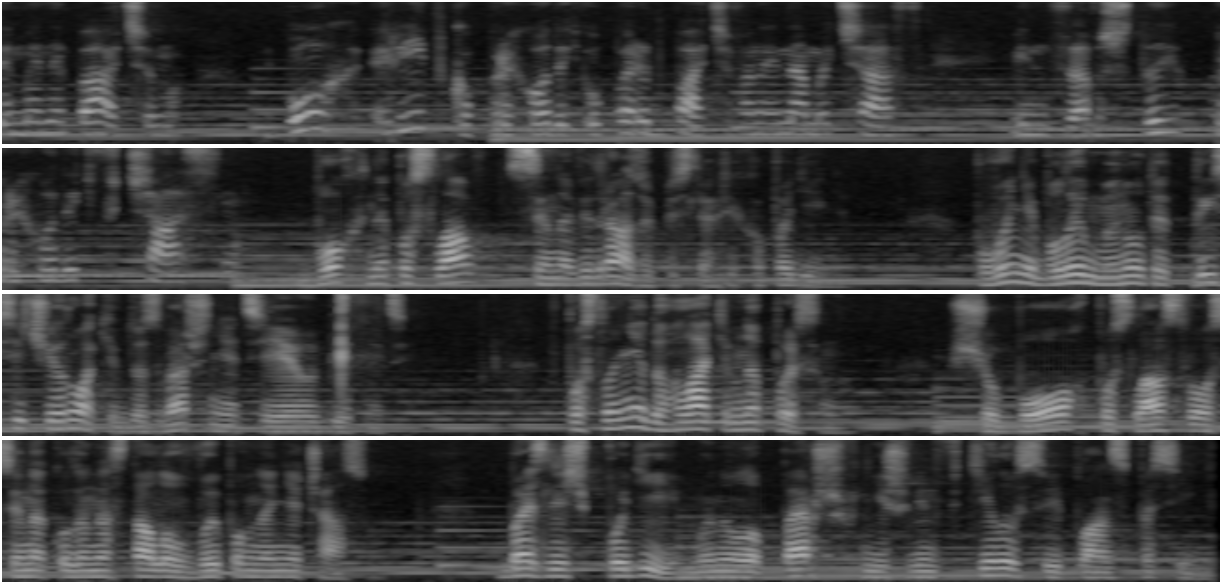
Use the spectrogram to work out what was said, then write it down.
де ми не бачимо. Бог рідко приходить у передбачуваний нами час. Він завжди приходить вчасно. Бог не послав сина відразу після гріхопадіння. Повинні були минути тисячі років до звершення цієї обітниці. В посланні до Галатів написано, що Бог послав свого сина, коли настало виповнення часу. Безліч подій минуло перш, ніж він втілив свій план спасіння.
